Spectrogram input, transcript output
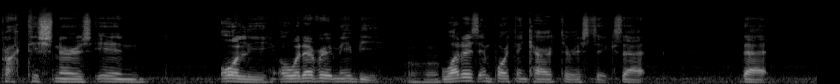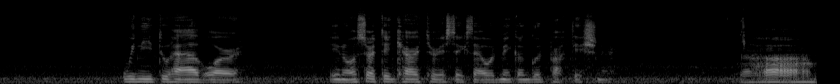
practitioners in Oli or whatever it may be, Mhm. what is important characteristics that that we need to have or you know certain characteristics that would make a good practitioner? Um,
